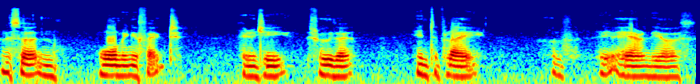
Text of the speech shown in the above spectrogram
and a certain warming effect, energy through the interplay of the air and the earth.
